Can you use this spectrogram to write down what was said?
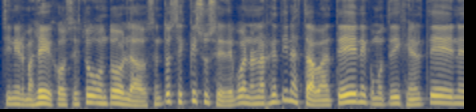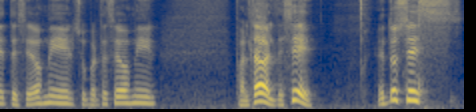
sin ir más lejos, estuvo en todos lados. Entonces, ¿qué sucede? Bueno, en la Argentina estaba TN, como te dije, en el TN, TC2000, Super TC2000, faltaba el TC. Entonces,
